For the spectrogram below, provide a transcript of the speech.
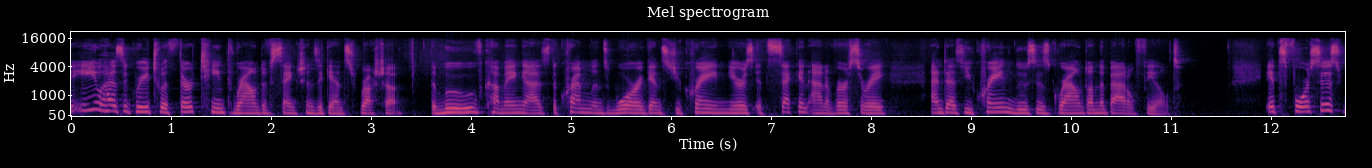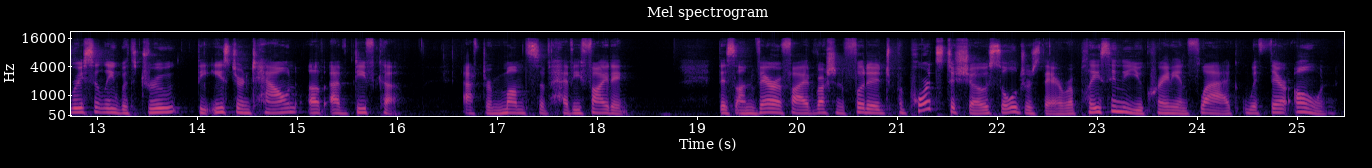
The EU has agreed to a 13th round of sanctions against Russia. The move coming as the Kremlin's war against Ukraine nears its second anniversary and as Ukraine loses ground on the battlefield. Its forces recently withdrew the eastern town of Avdiivka after months of heavy fighting. This unverified Russian footage purports to show soldiers there replacing the Ukrainian flag with their own.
